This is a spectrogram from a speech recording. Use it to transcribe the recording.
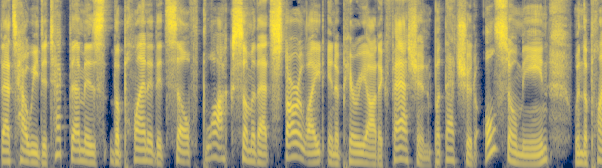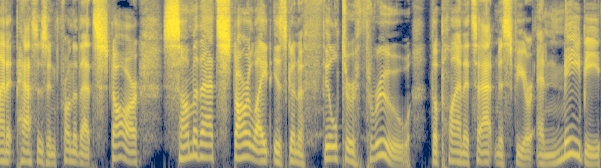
that's how we detect them is the planet itself blocks some of that starlight in a periodic fashion. But that should also mean when the planet passes in front of that star, some of that starlight is going to filter through the planet's atmosphere. And maybe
